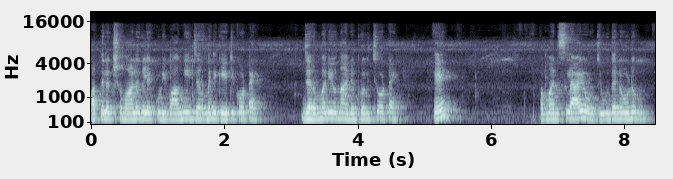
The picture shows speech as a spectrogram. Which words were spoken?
പത്ത് ലക്ഷം ആളുകളെ കൂടി വാങ്ങി ജർമ്മനി കയറ്റിക്കോട്ടെ. ജർമ്മനി ഒന്ന് അനുഭവിച്ചോട്ടെ. ഏ? അപ്പം മനസ്സിലായോ? ജൂതനോടും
